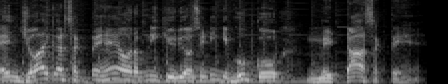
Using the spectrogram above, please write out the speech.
एंजॉय कर सकते हैं और अपनी क्यूरियोसिटी की भूख को मिटा सकते हैं।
